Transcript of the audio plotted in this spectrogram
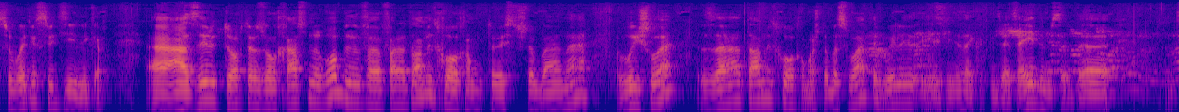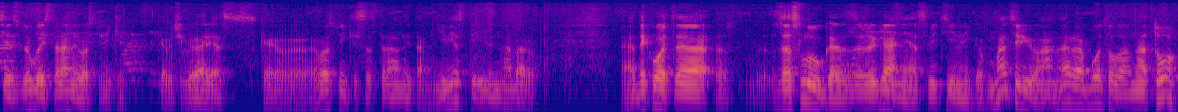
субботних светильников. Азыр тохтер золхасну робин фараталмит хохам, то есть чтобы она вышла за талмит хохама, чтобы сваты были, я не знаю, как называется, эйдемс, это те с другой стороны родственники, короче говоря, родственники со стороны там, невесты или наоборот. Так вот, э, заслуга зажигания светильников матерью, она работала на то,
